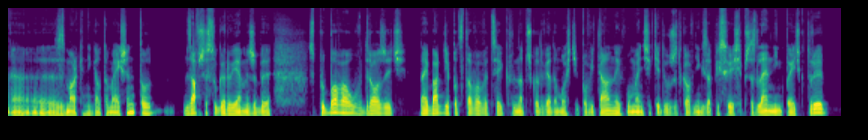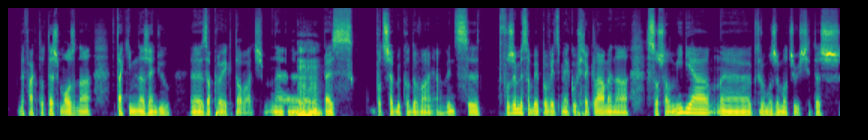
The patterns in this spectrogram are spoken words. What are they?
e, z marketing automation, to zawsze sugerujemy, żeby spróbował wdrożyć najbardziej podstawowy cykl, na przykład wiadomości powitalnych, w momencie, kiedy użytkownik zapisuje się przez landing page, który de facto też można w takim narzędziu e, zaprojektować e, mhm. bez potrzeby kodowania. Więc tworzymy sobie powiedzmy jakąś reklamę na social media, e, którą możemy oczywiście też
